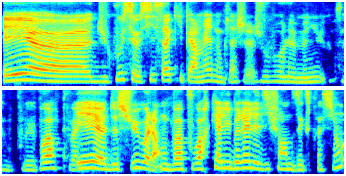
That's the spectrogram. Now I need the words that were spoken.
et heu, du coup, c'est aussi ça qui permet donc là, j'ouvre le menu, comme ça vous pouvez voir et heu, dessus, voilà, on va pouvoir calibrer les différentes expressions,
